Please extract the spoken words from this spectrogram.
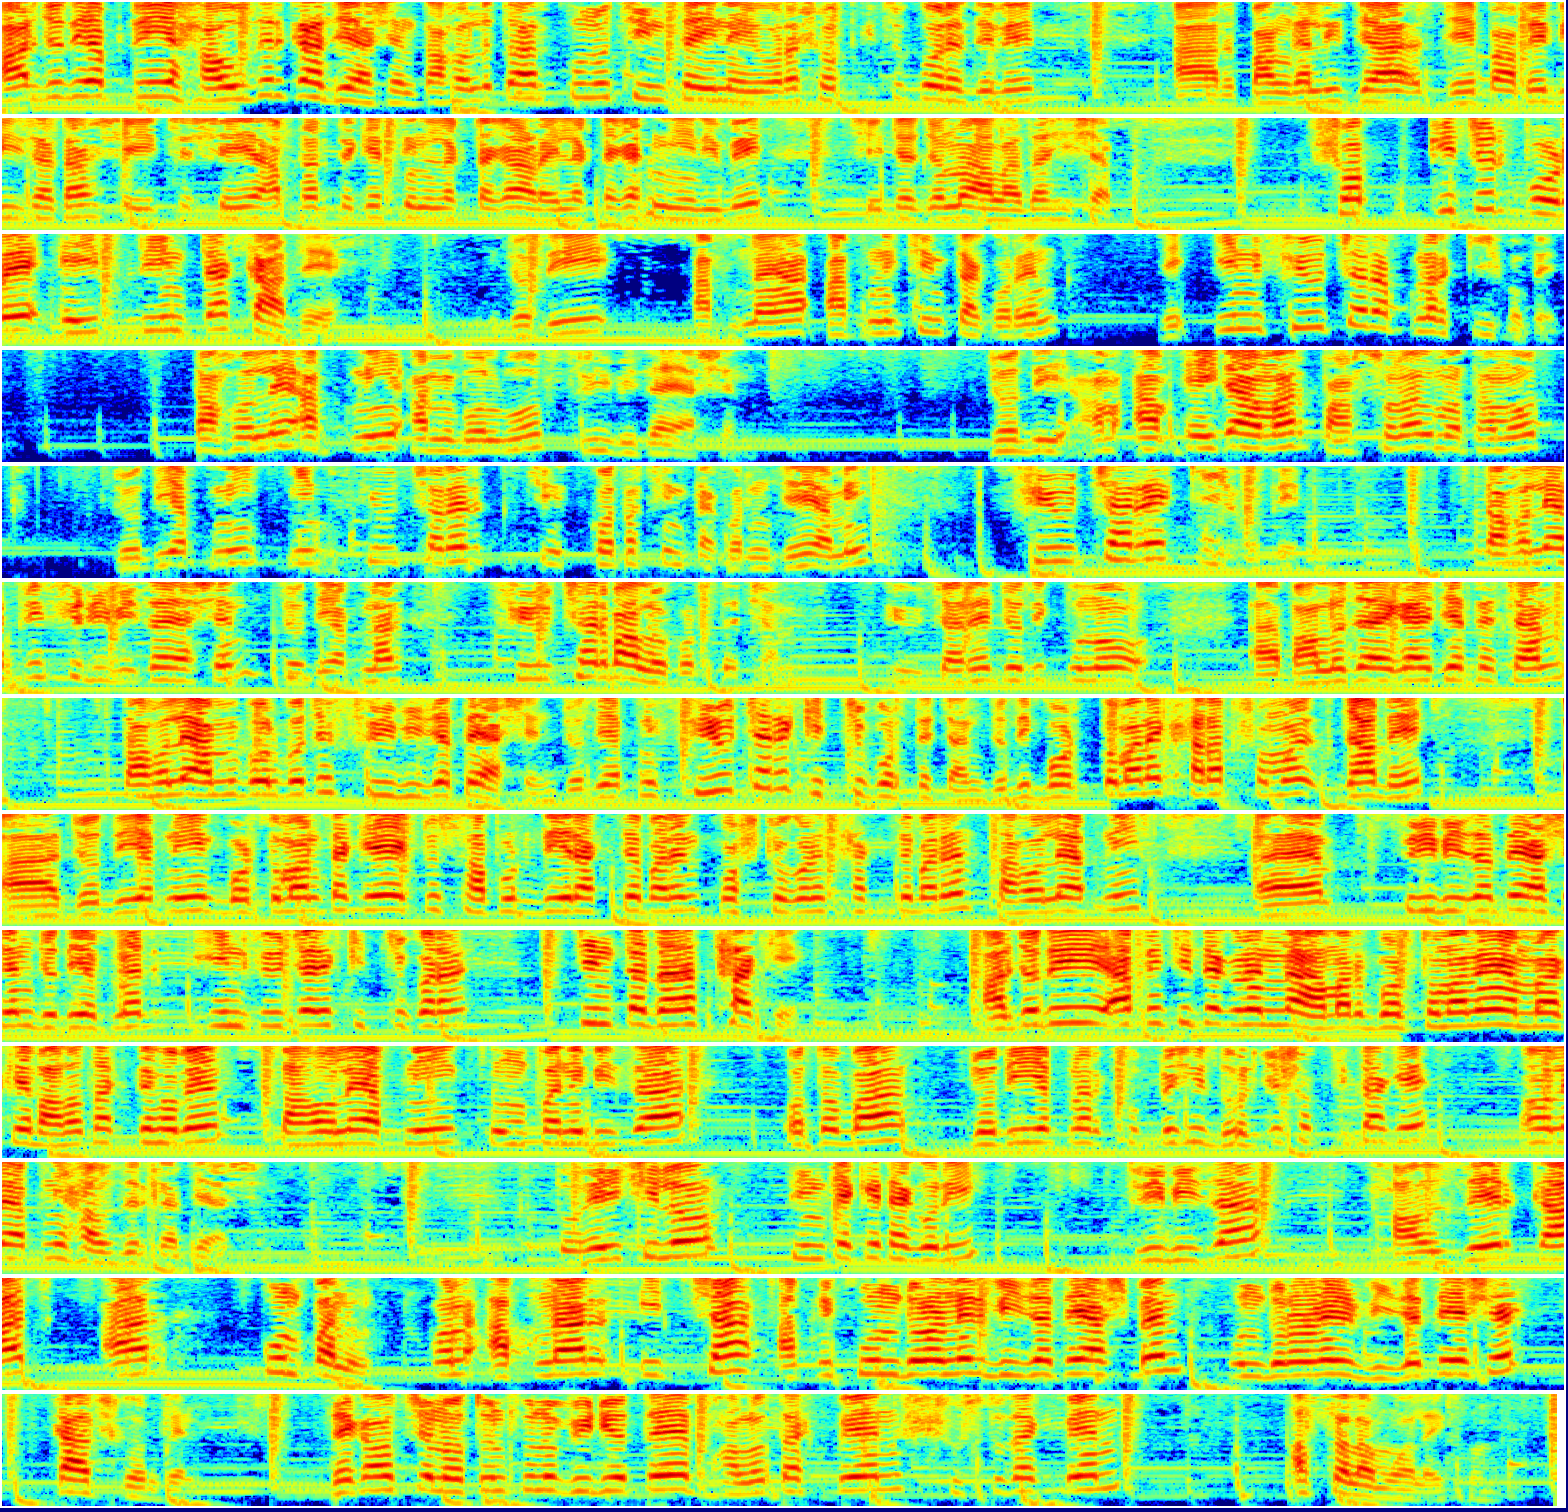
আর যদি আপনি হাউজের কাজে আসেন, তাহলে তো আর কোনো চিন্তাই নেই, ওরা সবকিছু করে দেবে। আর বাঙালি যা, যে পাবে ভিসাটা, সেই, সে আপনার থেকে তিন লাখ টাকা, আড়াই লাখ টাকা নিয়ে নিবে, সেটার জন্য আলাদা হিসাব। সবকিছুর পরে এই তিনটা কাজে যদি আপনার আপনি চিন্তা করেন যে ইন ফিউচার আপনার কি হবে, তাহলে আপনি, আমি বলব ফ্রি ভিসায় আসেন। যদি এইটা আমার পার্সোনাল মতামত। যদি আপনি ইন ফিউচারের কথা চিন্তা করেন যে আমি ফিউচারে কি হবে, তাহলে আপনি ফ্রি ভিসায় আসেন। যদি আপনার ফিউচার ভালো করতে চান ফিউচারে যদি কোনো ভালো জায়গায় যেতে চান, তাহলে আমি বলব যে ফ্রি ভিসাতে আসেন। যদি আপনি ফিউচারে কিচ্ছু করতে চান, যদি বর্তমানে খারাপ সময় যাবে যদি আপনি বর্তমানটাকে একটু সাপোর্ট দিয়ে রাখতে পারেন, কষ্ট করে থাকতে পারেন, তাহলে আপনি ফ্রি ভিসাতে আসেন। যদি আপনার ইন ফিউচারে কিচ্ছু করার চিন্তাধারা থাকে আর যদি আপনি চিন্তা করেন, না, আমার বর্তমানে আমাকে ভালো থাকতে হবে, তাহলে আপনি কোম্পানি ভিসা অথবা যদি আপনার খুব বেশি ধৈর্য শক্তি থাকে, তাহলে আপনি হাউজের কাছে আসেন। তো এই ছিল তিনটা ক্যাটাগরি, ফ্রি ভিসা, হাউজের কাজ আর কোম্পানি। কারণ আপনার ইচ্ছা, আপনি কোন ধরনের ভিসাতে আসবেন, কোন ধরনের ভিসাতে এসে কাজ করবেন। দেখা হচ্ছে নতুন কোনো ভিডিওতে। ভালো থাকবেন, সুস্থ থাকবেন। আসসালামু আলাইকুম।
